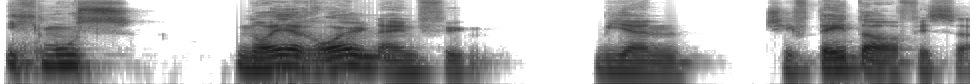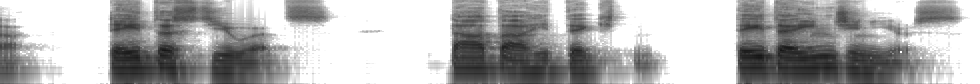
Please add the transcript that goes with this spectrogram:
Ich muss neue Rollen einfügen, wie ein Chief Data Officer, Data Stewards, Data Architekten, Data Engineers.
